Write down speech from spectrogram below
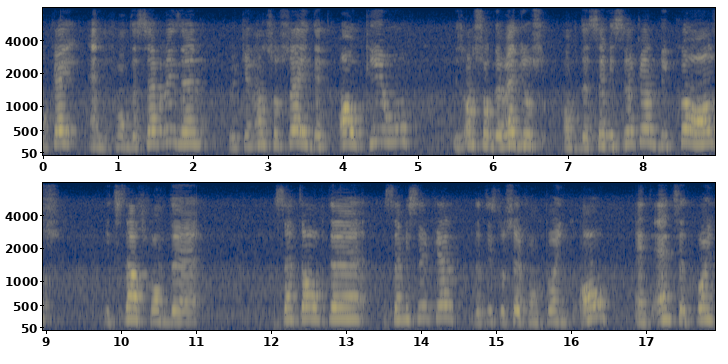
Okay, and from the same reason, we can also say that OQ is also the radius of the semicircle because it starts from the center of the semicircle, that is to say from point O, and ends at point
